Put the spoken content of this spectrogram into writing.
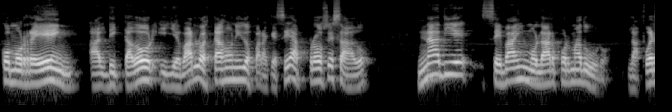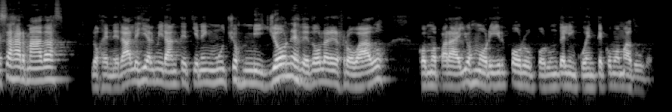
como rehén al dictador y llevarlo a Estados Unidos para que sea procesado, nadie se va a inmolar por Maduro. Las Fuerzas Armadas, los generales y almirantes tienen muchos millones de dólares robados como para ellos morir por, un delincuente como Maduro.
